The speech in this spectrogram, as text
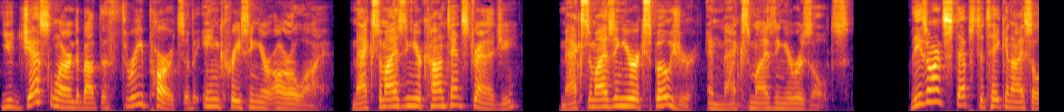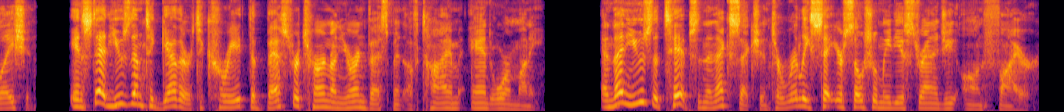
You just learned about the three parts of increasing your ROI maximizing your content strategy, maximizing your exposure, and maximizing your results. These aren't steps to take in isolation. Instead, use them together to create the best return on your investment of time and or money. And then use the tips in the next section to really set your social media strategy on fire.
